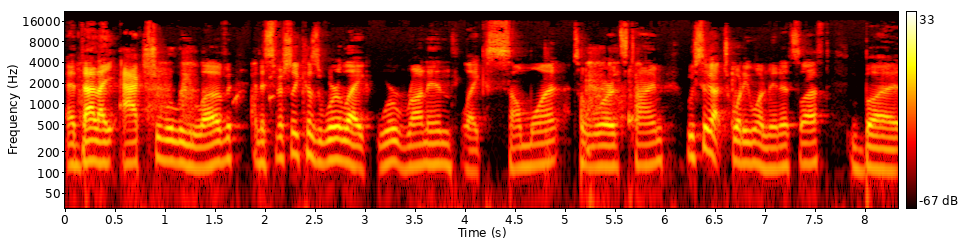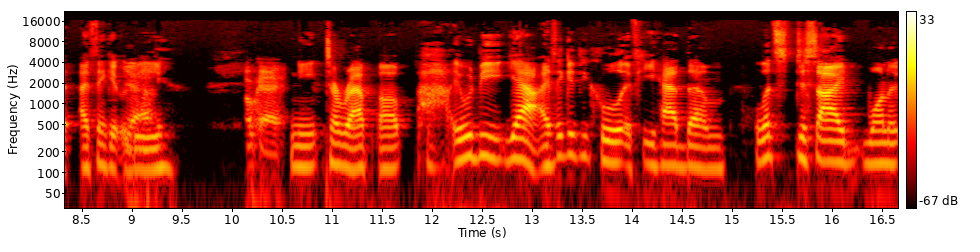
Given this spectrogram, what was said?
And that I actually love, and especially because we're like we're running like somewhat towards time. We still got 21 minutes left, but I think it would Yeah. be Okay. neat to wrap up. It would be yeah, I think it'd be cool if he had them. Let's decide one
